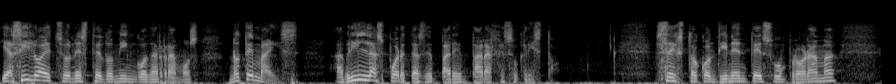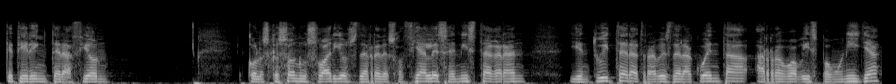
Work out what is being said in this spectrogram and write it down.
y así lo ha hecho en este domingo de Ramos. No temáis, abrid las puertas de par en par a Jesucristo. Sexto Continente es un programa que tiene interacción con los que son usuarios de redes sociales en Instagram y en Twitter a través de la cuenta arroba obispo munilla,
